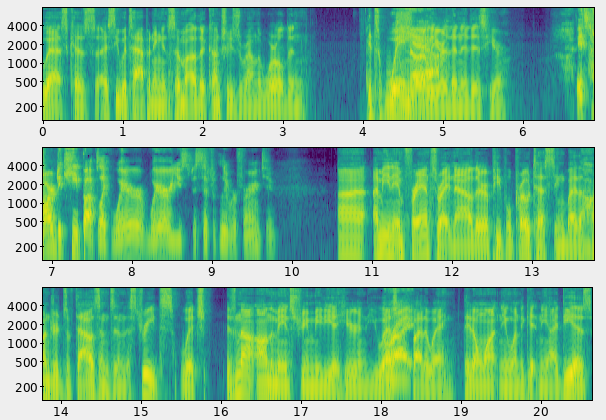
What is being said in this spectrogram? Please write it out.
U.S. because I see what's happening in some other countries around the world, and it's way Yeah. gnarlier than it is here. it's hard to keep up. Like, where where are you specifically referring to? Uh, I mean, in France right now, there are people protesting by the hundreds of thousands in the streets, which is not on the mainstream media here in the U.S. Right. By the way, they don't want anyone to get any ideas.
